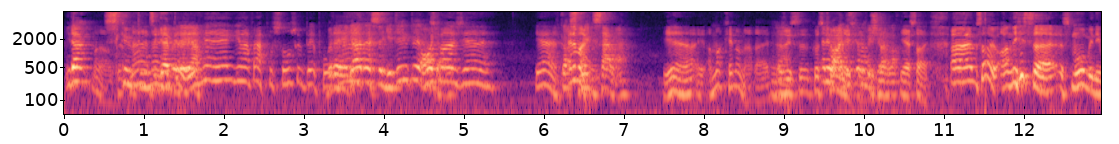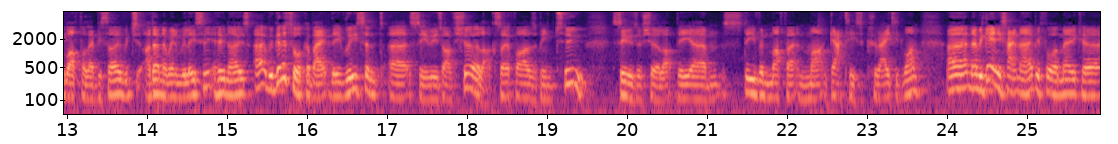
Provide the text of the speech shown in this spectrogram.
You don't Well, scoop no, them no, together, you you? Yeah, you have applesauce with a bit of pork. But there you go. That's what you do. do. I I suppose, yeah, yeah. Got sweet Anyway, and sour. Yeah, I'm not keen on that though. No. As we said, Anyway, it's gonna be Sherlock. Yeah, sorry. Um, so on this uh, small mini waffle episode, which I don't know when releasing it, who knows? Uh, we're going to talk about the recent uh, series of Sherlock. So far, there's been two series of Sherlock. The um, Steven Moffat and Mark Gatiss created one. Uh, now we're getting this out now before America uh,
